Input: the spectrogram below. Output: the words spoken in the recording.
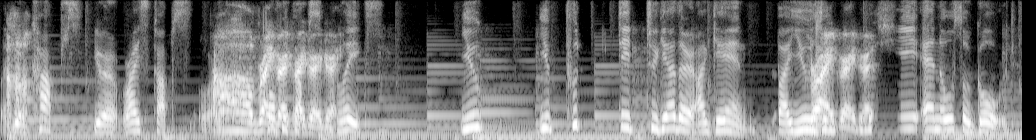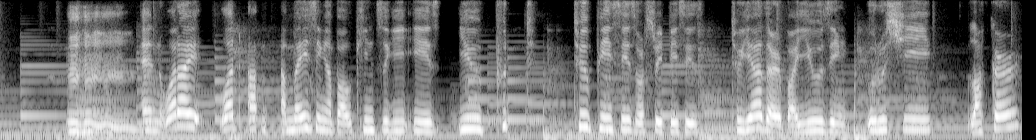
Like your Uh-huh. cups, your rice cups or Oh, right, right, right, right, right. flakes. You you put it together again by using Right, right, right. urushi and also gold. Mm-hmm. And what I what amazing about kintsugi is you put two pieces or three pieces together by using urushi lacquer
